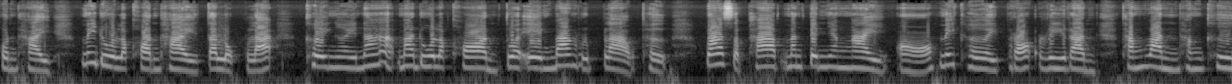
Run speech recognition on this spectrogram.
คนไทยไม่ดูละครไทยตลกละ เคยเงยหน้ามาดูละครตัวเองบ้างหรือเปล่าเถอะ ว่าสภาพมันเป็นยังไง อ๋อ ไม่เคย เพราะรีรัน ทั้งวันทั้งคื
